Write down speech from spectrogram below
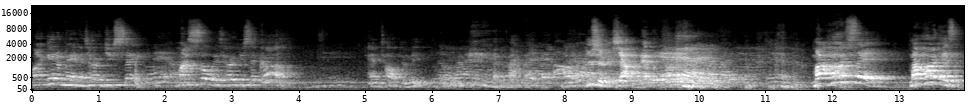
My inner man has heard you say. My soul has heard you say, come and talk to me. you should be shouting that. my heart said, my heart has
